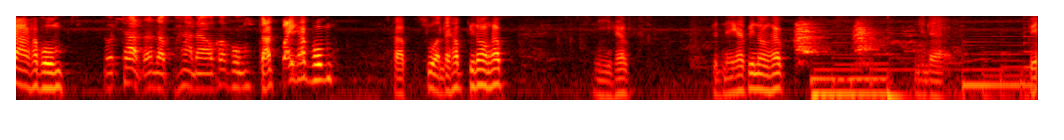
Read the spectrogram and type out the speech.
ยากครับผม รสชาติระดับห้าดาวครับผม จัดไปครับผม ครับส่วนเลยครับพี่น้องครับ นี่ครับ เป็นไงครับพี่น้องครับ นี่แหละแปร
